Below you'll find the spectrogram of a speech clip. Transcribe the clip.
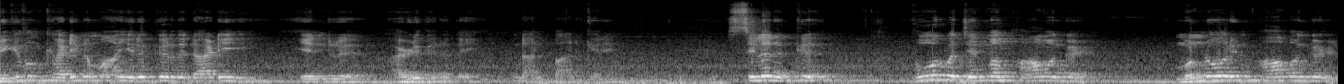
மிகவும் கடினமாக இருக்கிறது டாடி என்று அழுகிறதை நான் பார்க்கிறேன். சிலருக்கு பூர்வ ஜென்ம பாவங்கள் முன்னோரின் பாவங்கள்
